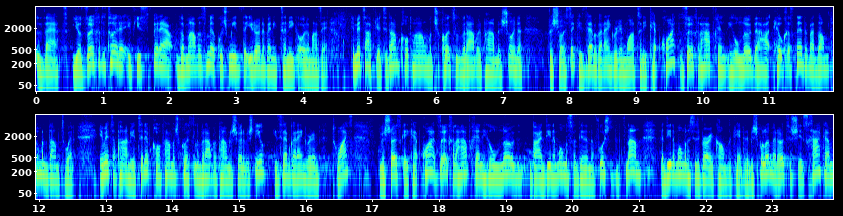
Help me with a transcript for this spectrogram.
that you're zoichet Torah if you spit out the mother's milk, which means that you don't have any taniga or mazeh. V'shoysek. His Rebbe got angry at him once and he kept quiet. Zoichet hafchen, he'll know the hilchas ned about dam tum and dam tuer. Imitz apam yotzirev kol tahal shekoytzu Rabbi Pam L'Shoyre V'Shnil. His Rebbe got angry at him twice. V'Shoyske kept quiet. Zerchel Havchen. He'll know by Dina Mumas Ladina Nefush that Tnam that Dina Mumas is very complicated. B'Shmoloi Merotz Sheis Chakam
